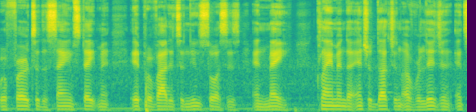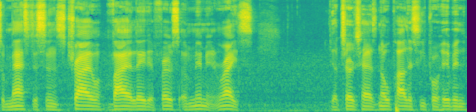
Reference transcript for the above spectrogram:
referred to the same statement it provided to news sources in May, claiming the introduction of religion into Masterson's trial violated First Amendment rights. The church has no policy prohibiting,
